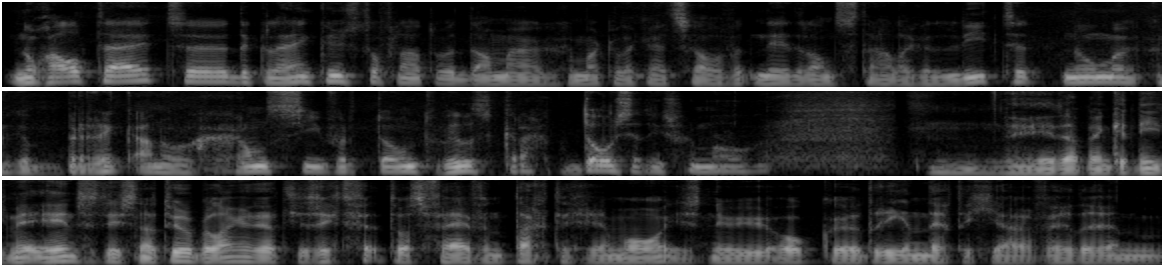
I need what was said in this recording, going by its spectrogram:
nog altijd uh, de kleinkunst, of laten we dan maar gemakkelijkheid zelf het Nederlandstalige lied het noemen, een gebrek aan arrogantie vertoont, wilskracht, doorzettingsvermogen? Nee, daar ben ik het niet mee eens. Het is natuurlijk belangrijk dat je zegt, het was 85. Raymond is nu ook uh, 33 jaar verder. En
